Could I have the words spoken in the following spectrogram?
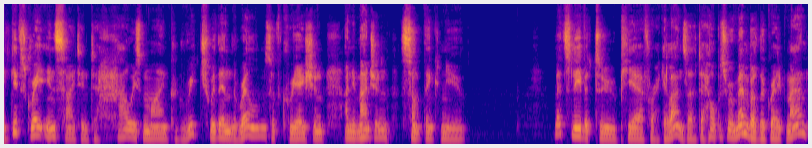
It gives great insight into how his mind could reach within the realms of creation and imagine something new. Let's leave it to Pierre Fracalanza to help us remember the great man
